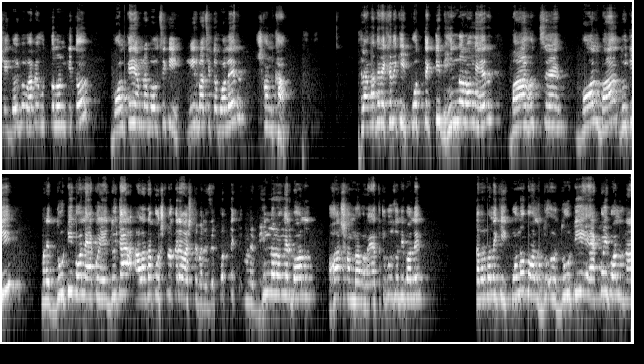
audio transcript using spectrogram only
সেই দৈবভাবে উত্তোলনকৃত বলকেই আমরা বলছি কি? নির্বাচিত বলের সংখ্যা। তাহলে আমাদের এখানে কি? প্রত্যেকটি ভিন্ন রঙের বা হচ্ছে বল বা দুইটি মানে দুটি বল একই। এই দুইটা আলাদা প্রশ্ন আকারেও আসতে পারে যে প্রত্যেকটি মানে ভিন্ন রঙের বল হওয়ার সম্ভাবনা। এতটুকু যদি বলে, তারপর বলে কি? কোন বল দুটি একই বল না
